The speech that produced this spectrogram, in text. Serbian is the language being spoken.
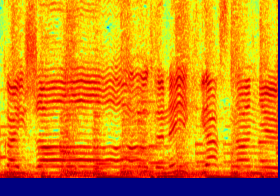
muka i žad, jasna nje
